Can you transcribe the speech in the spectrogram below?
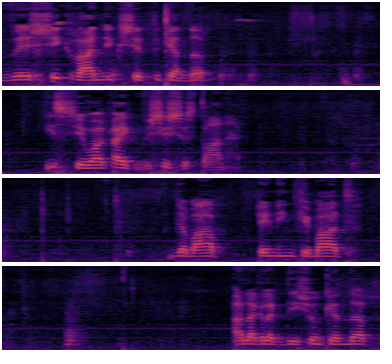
वैश्विक राजनीतिक क्षेत्र के अंदर इस सेवा का एक विशिष्ट स्थान है। जब आप ट्रेनिंग के बाद अलग अलग देशों के अंदर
